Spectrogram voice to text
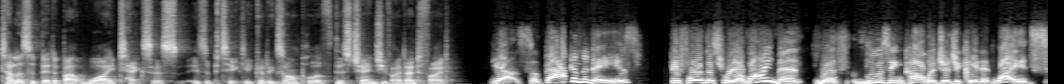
tell us a bit about why Texas is a particularly good example of this change you've identified. Yeah. So back in the days before this realignment with losing college educated whites,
